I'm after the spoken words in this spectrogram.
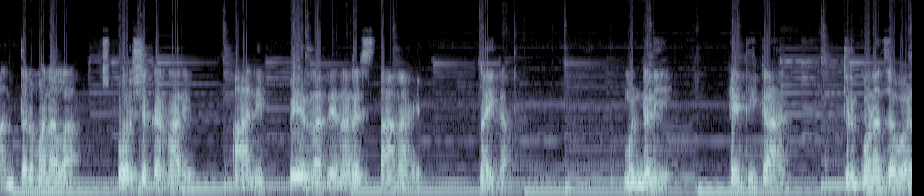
अंतर्मनाला स्पर्श करणारे आणि प्रेरणा देणारे स्थान आहे. नाही का? मंडळी हे ठिकाण त्रिकोणाजवळ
